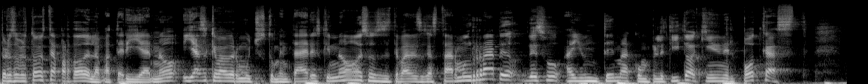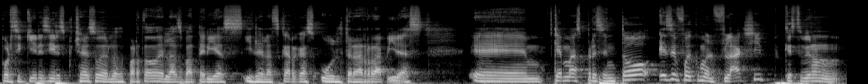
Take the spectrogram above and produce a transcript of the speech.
pero sobre todo este apartado de la batería, ¿no? Y ya sé que va a haber muchos comentarios que no, eso se te va a desgastar muy rápido. De eso hay un tema completito aquí en el podcast, por si quieres ir a escuchar eso de los apartados de las baterías y de las cargas ultra rápidas. Eh, ¿Qué más presentó? Ese fue como el flagship que estuvieron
